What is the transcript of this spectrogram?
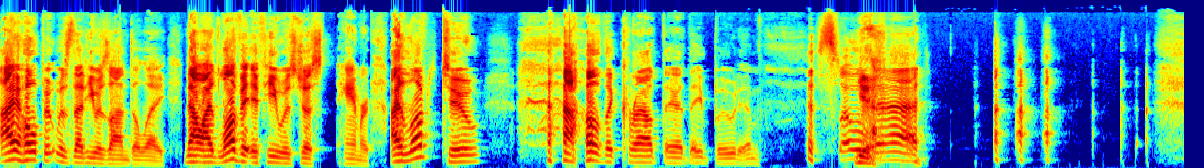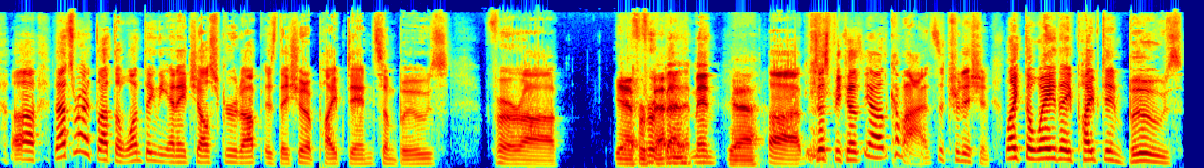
I hope it was that he was on delay. Now I'd love it if he was just hammered. I loved too how the crowd there they booed him so yeah. bad. uh, that's where I thought the one thing the NHL screwed up is they should have piped in some boos for uh yeah for, for Bettman. Bettman. Yeah, uh, just because you know, come on, it's a tradition. Like the way they piped in boos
